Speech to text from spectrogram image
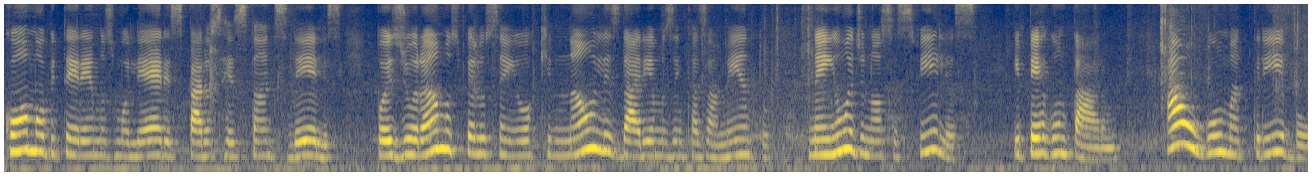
Como obteremos mulheres para os restantes deles? Pois juramos pelo Senhor que não lhes daríamos em casamento nenhuma de nossas filhas? E perguntaram: Há alguma tribo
